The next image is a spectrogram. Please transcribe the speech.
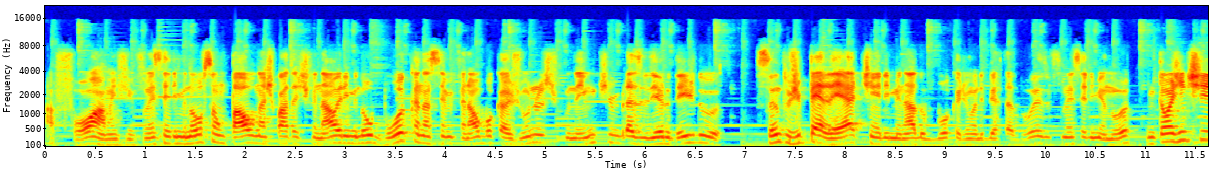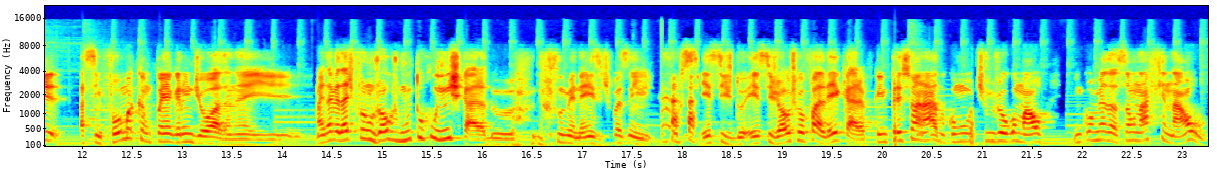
a forma, enfim, o Fluminense eliminou o São Paulo nas quartas de final, eliminou o Boca na semifinal, Boca Juniors, tipo, nenhum time brasileiro desde o Santos de Pelé tinha eliminado o Boca de uma Libertadores, o Fluminense eliminou. Então a gente, assim, foi uma campanha grandiosa, né? E... Mas na verdade foram jogos muito ruins, cara, do, do Fluminense. Tipo assim, esses, do, esses jogos que eu falei, cara, fiquei impressionado como o time jogou mal. Em compensação, na final,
